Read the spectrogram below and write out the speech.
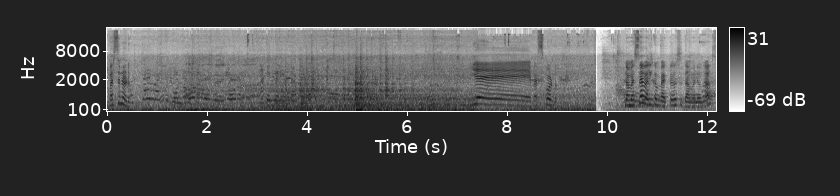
ನೋಡು ಬಸ್ ನೋಡು. ಏ ಬಸ್ ಫೋಟು ನಮಸ್ತೆ welcome back to Sudhamani blogs.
